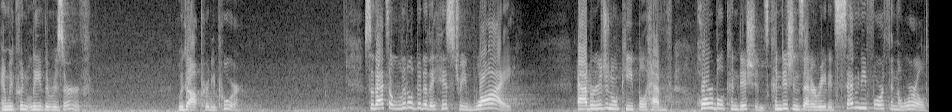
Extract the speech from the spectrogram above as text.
and we couldn't leave the reserve. We got pretty poor. So that's a little bit of the history why Aboriginal people have horrible conditions, conditions that are rated 74th in the world,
